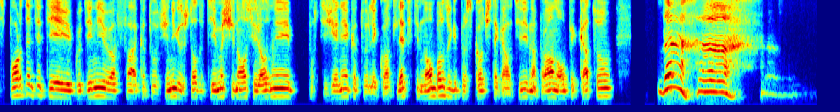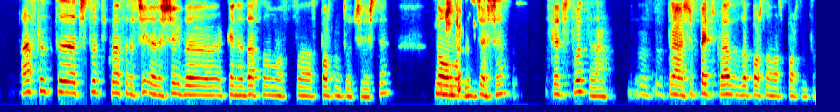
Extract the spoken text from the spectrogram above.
спортните ти години в, а, като ученик, защото ти имаш и много сериозни постижения като лекоатлет. Ти много бързо ги прескочи така. Отиди направо на ОПК-то. Да, а, аз след четвърти клас реших, реших да кандидатствам в спортното училище. Много му обичаше. След четвърти, да. Трябваше пети клас да започна в спортното.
